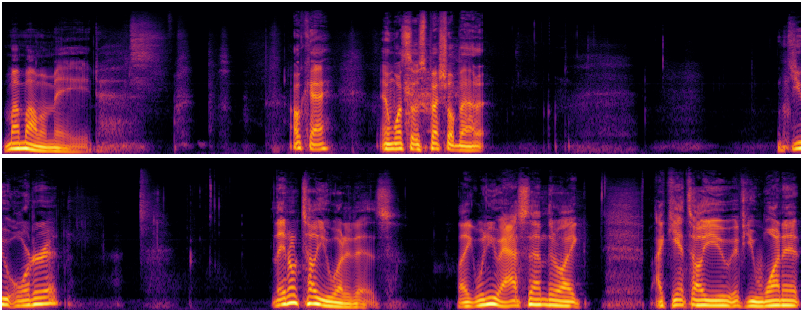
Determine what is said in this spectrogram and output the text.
my mama made. Okay. And what's so special about it? Do you order it. They don't tell you what it is. Like when you ask them, they're like, "I can't tell you if you want it.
